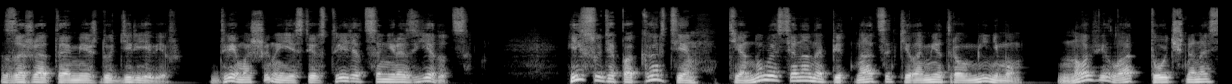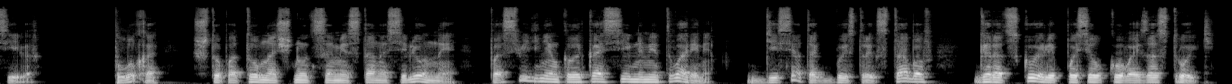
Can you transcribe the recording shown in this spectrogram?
зажатая между деревьев. Две машины, если встретятся, не разъедутся. И, судя по карте, тянулась она на 15 километров минимум, но вела точно на север. Плохо, что потом начнутся места населенные, по сведениям Клыка сильными тварями, десяток быстрых стабов, городской или поселковой застройки.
